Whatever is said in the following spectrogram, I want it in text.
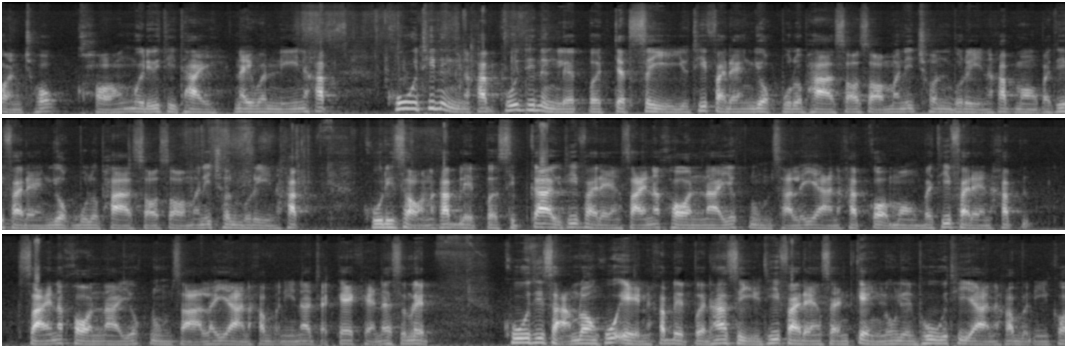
ก่อนชกของมวยดีวิธีไทยในวันนี้นะครับคู่ที่1นะครับคู่ที่1เลยเปิด 74 อยู่ที่ฝ่ายแดงยกบุรพาสสมณิชนบุรีนะครับมองไปที่ฝ่ายแดงยกบุรพาสสมณิชนบุรีนะครับคู่ที่2นะครับเลทเปิด 19 อยู่ที่ฝ่ายแดงสายนครนายกหนุ่มสารยานะครับก็มองไปที่ฝ่ายแดงครับสายนครนายกหนุ่มสารยานะครับวันนี้น่าจะแก้แค้นได้สำเร็จคู่ที่ 3 รองคู่เอกนะครับเด็ดเปิด 54 อยู่ที่ฝ่ายแดงแสนเก่งโรงเรียนผู้วิทยานะครับวันนี้ก็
